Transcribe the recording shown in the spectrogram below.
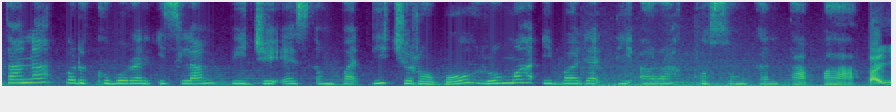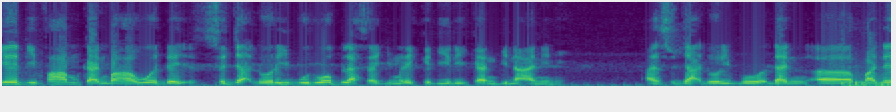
Tanah Perkuburan Islam PJS 4 diceroboh, rumah ibadat diarah kosongkan tapak. saya difahamkan bahawa de, sejak 2012 lagi mereka dirikan binaan ini. Ha, sejak 2000 dan uh, pada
